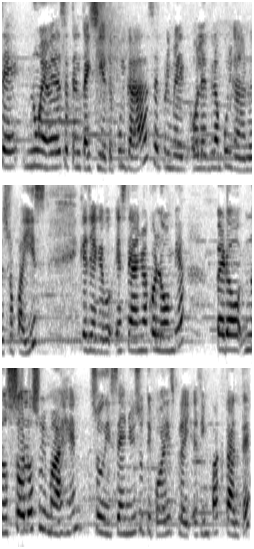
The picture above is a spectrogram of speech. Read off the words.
C9 de 77 pulgadas, el primer OLED gran pulgada en nuestro país, que llegó este año a Colombia pero no solo su imagen, su diseño y su tipo de display es impactante,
